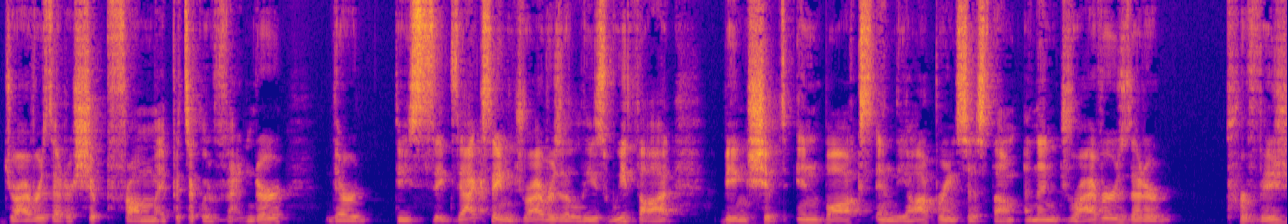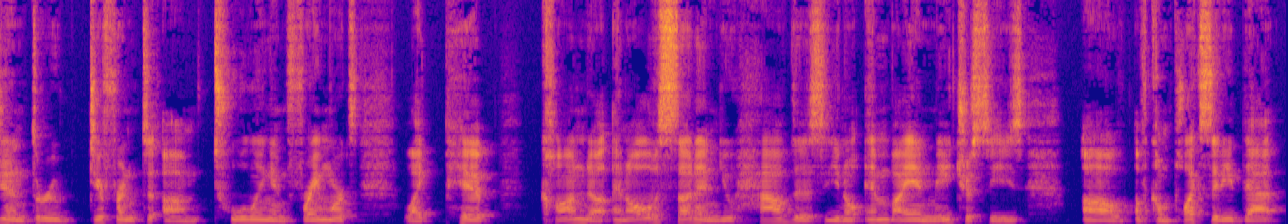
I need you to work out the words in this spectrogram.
drivers that are shipped from a particular vendor. They're these exact same drivers, at least we thought, being shipped in box in the operating system, and then drivers that are provisioned through different um, tooling and frameworks like pip, conda, and all of a sudden you have this, you know, m by n matrices of, of complexity that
